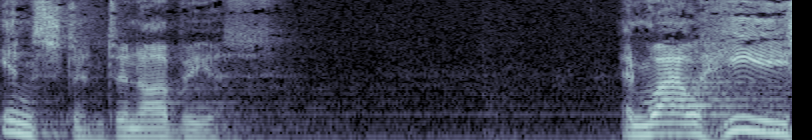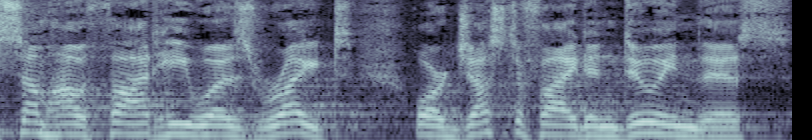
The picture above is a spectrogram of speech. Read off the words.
instant and obvious. And while he somehow thought he was right or justified in doing this,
